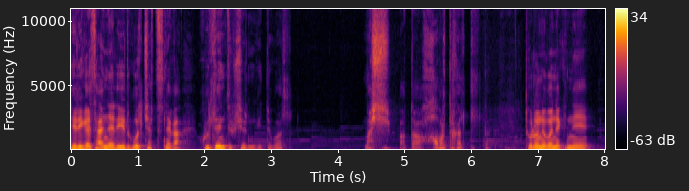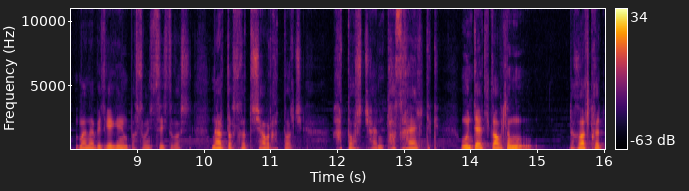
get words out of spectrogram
тэрийгэ сайнаар эргүүлж чадсныга хүлээн зөвшөөрнө гэдэг бол маш одоо ховор тохиолдол. Түрүү нөгөө нэг хний манай бэлгээгийн бас уншсан бас нар тусахад шавар хатуулж хатуурч харин тос хайлдаг. Үүнтэй адил зовлон тохиолдоход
